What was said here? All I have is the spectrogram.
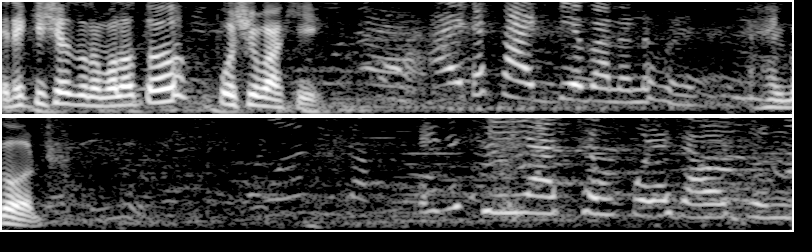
এটা কিসের জন্য বলো তো? পশু পাখি। আর এটা কাঠ দিয়ে বানানো হয়েছে। হ্যাঁ গুড এই যে সিঁড়ি আছে উপরে যাওয়ার জন্য।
